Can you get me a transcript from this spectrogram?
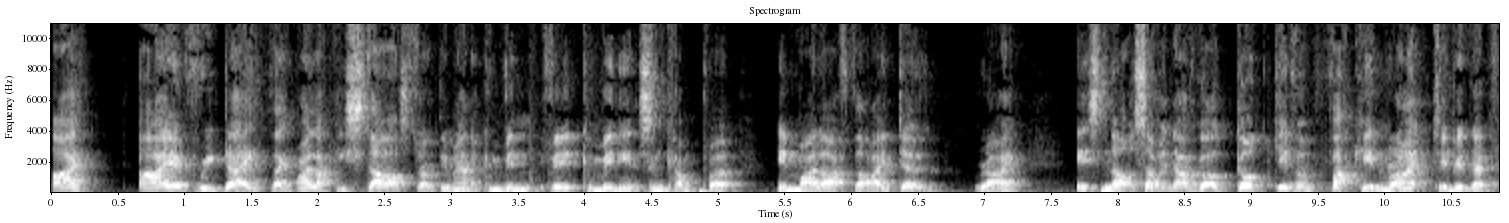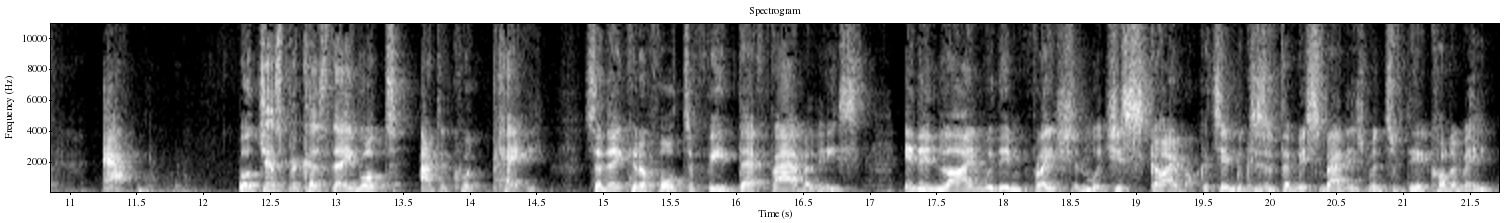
I I every day thank my lucky stars to have the amount of conven- convenience and comfort in my life that I do. Right? It's not something that I've got a God-given fucking right to. People go, ah, well, just because they want adequate pay so they can afford to feed their families in in line with inflation, which is skyrocketing because of the mismanagement of the economy.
